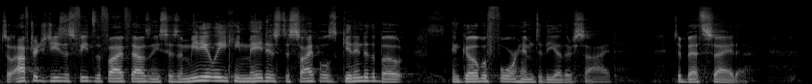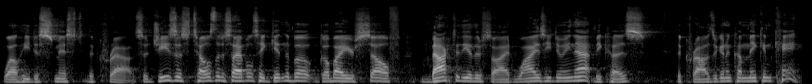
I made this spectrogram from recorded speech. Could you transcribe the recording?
So after Jesus feeds the 5,000, he says, Immediately he made his disciples get into the boat and go before him to the other side, to Bethsaida, while he dismissed the crowd. So Jesus tells the disciples, Hey, get in the boat, go by yourself back to the other side. Why is he doing that? Because the crowds are going to come make him king.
